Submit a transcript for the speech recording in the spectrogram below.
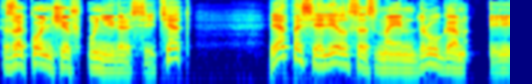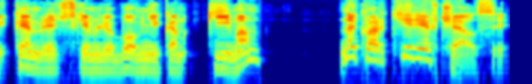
Закончив университет, я поселился с моим другом и кембриджским любовником Кимом на квартире в Челси,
